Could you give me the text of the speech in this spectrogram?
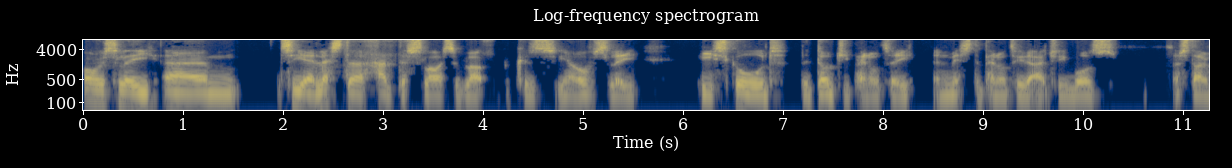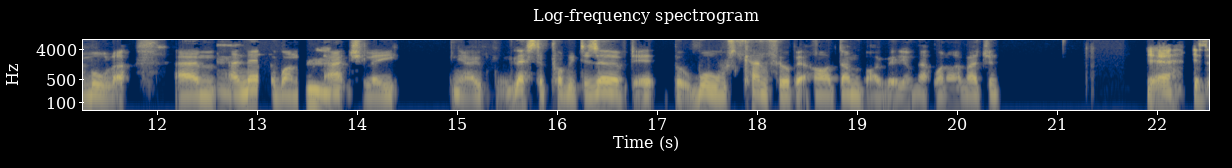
obviously, um, so yeah, Leicester had the slice of luck because you know obviously he scored the dodgy penalty and missed the penalty that actually was a stone waller, um, Mm. and they're the one Mm. actually. You know, Leicester probably deserved it, but Wolves can feel a bit hard done by, really, on that one, I imagine. Yeah, it's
